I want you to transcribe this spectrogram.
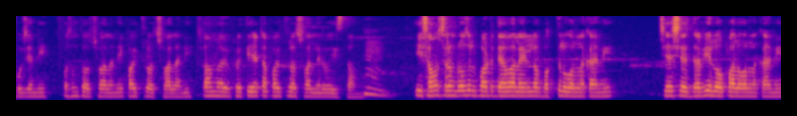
పూజని వసంతోత్సవాలని పవిత్రోత్సవాలని స్వామివారికి ప్రతి ఏటా పవిత్రోత్సవాలు నిర్వహిస్తాము. ఈ సంవత్సరం రోజుల పాటు దేవాలయంలో భక్తుల వలన కానీ చేసే ద్రవ్య లోపాల వలన కానీ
